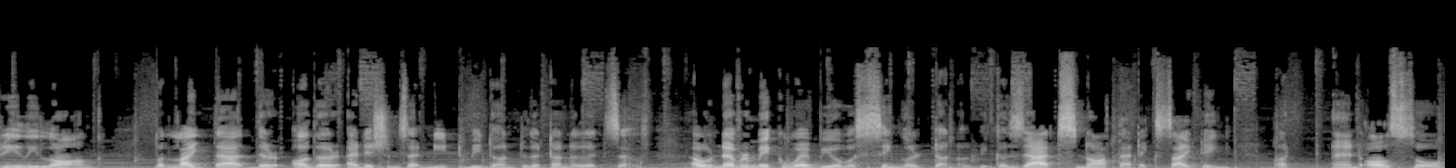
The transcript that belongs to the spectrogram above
really long. But like that, there are other additions that need to be done to the tunnel itself. I would never make a Webeo of a single tunnel because that's not that exciting. Uh, and also,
